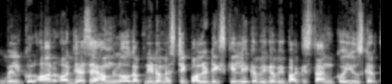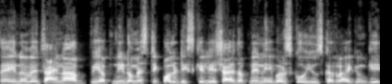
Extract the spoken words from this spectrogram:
बिल्कुल और और जैसे हम लोग अपनी डोमेस्टिक पॉलिटिक्स के लिए कभी कभी पाकिस्तान को यूज़ करते हैं इन वे चाइना भी अपनी डोमेस्टिक पॉलिटिक्स के लिए शायद अपने नेबर्स को यूज़ कर रहा है क्योंकि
